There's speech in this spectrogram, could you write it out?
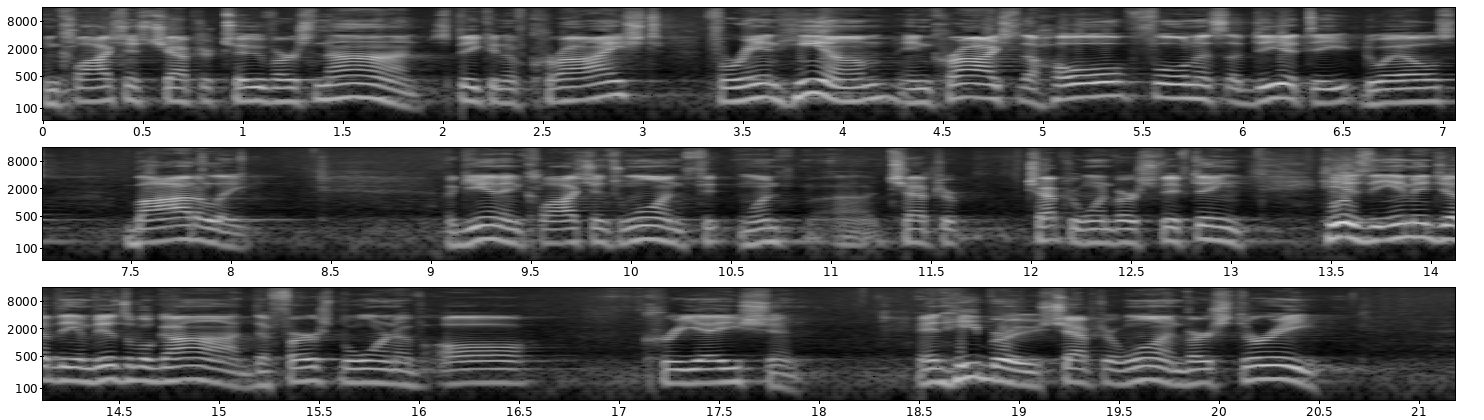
in Colossians chapter 2, verse 9, speaking of Christ, for in him, in Christ, the whole fullness of deity dwells bodily. Again, in Colossians 1, 1 uh, chapter, chapter 1, verse 15, He is the image of the invisible God, the firstborn of all creation. In Hebrews chapter 1, verse 3,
